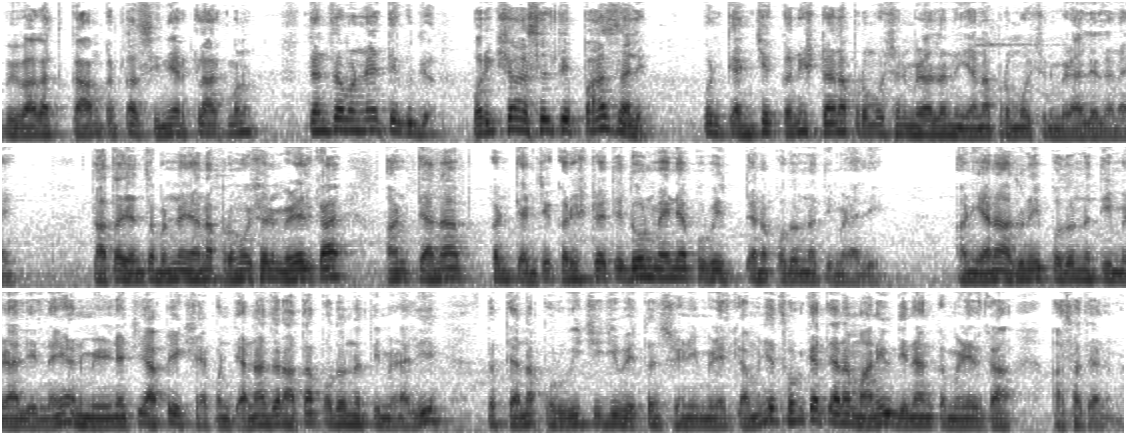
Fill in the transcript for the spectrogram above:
विभागात काम करतात सिनियर क्लार्क म्हणून. त्यांचं म्हणणं आहे ते परीक्षा असेल ते पास झाले. पण त्यांचे कनिष्ठांना प्रमोशन मिळालं नाही यांना प्रमोशन मिळालेलं नाही. तर आता यांचं म्हणणं यांना प्रमोशन मिळेल काय? आणि त्यांना कारण त्यांचे कनिष्ठ आहे ते दोन महिन्यापूर्वी त्यांना पदोन्नती मिळाली. आणि यांना अजूनही पदोन्नती मिळाली नाही आणि मिळण्याची अपेक्षा आहे. पण त्यांना जर आता पदोन्नती मिळाली तर त्यांना पूर्वीची जी वेतन श्रेणी मिळेल का? म्हणजे थोडक्यात त्यांना मानवी दिनांक मिळेल का? असा त्यांना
